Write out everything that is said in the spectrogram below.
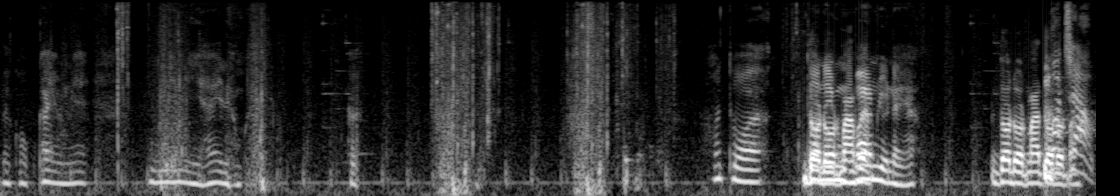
แต่กบใกล้มันไม่ ไม่มีให้เลยเว้ยฮะเอาตัวโดดโดดในหมาบ้เพื่อนนอยู่ไหนอะตัวโดดมาตัวโดด Watch มา out!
